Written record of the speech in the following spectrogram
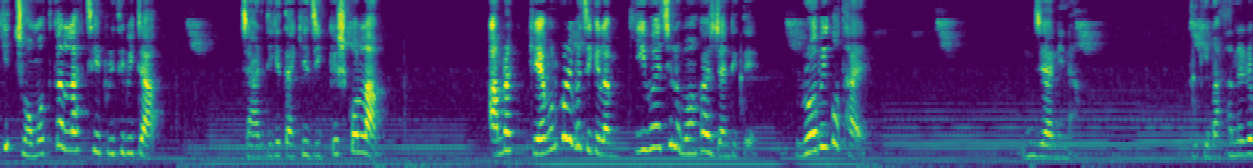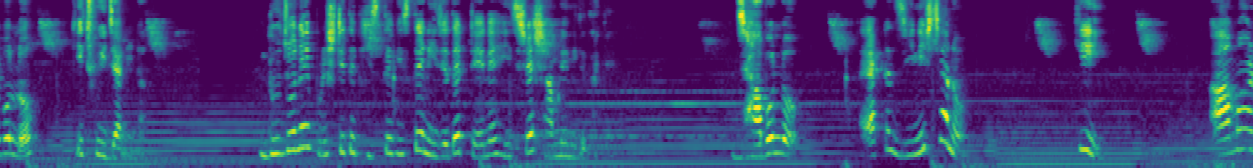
কি চমৎকার লাগছে এই পৃথিবীটা। চারদিকে তাকিয়ে জিজ্ঞেস করলাম, আমরা কেমন করে বেঁচে গেলাম? কি হয়েছিল মহাকাশ যানটিতে? রবি কোথায়? জানি না। টুকি মাথা নেড়ে বলল, কিছুই জানি না। দুজনে বৃষ্টিতে ভিজতে ভিজতে নিজেদের টেনে হিচড়ে সামনে নিতে থাকে। ঝা বলল একটা জিনিস জানো? কি? আমার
